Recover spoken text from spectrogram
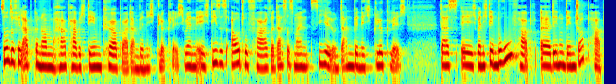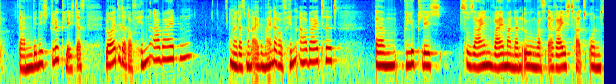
so und so viel abgenommen habe, habe ich den Körper, dann bin ich glücklich. Wenn ich dieses Auto fahre, das ist mein Ziel und dann bin ich glücklich. Dass ich, wenn ich den Beruf habe, äh, den und den Job habe, dann bin ich glücklich. Dass Leute darauf hinarbeiten oder dass man allgemein darauf hinarbeitet, ähm, glücklich zu sein, weil man dann irgendwas erreicht hat. Und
